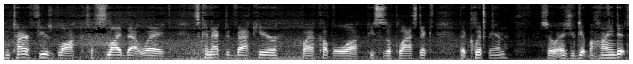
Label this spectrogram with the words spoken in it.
entire fuse block to slide that way. It's connected back here by a couple uh, pieces of plastic that clip in. So as you get behind it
